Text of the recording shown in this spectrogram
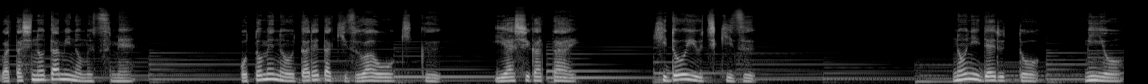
私の民の娘、乙女の打たれた傷は大きく、癒しがたい、ひどい打ち傷。野に出ると、見よ、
